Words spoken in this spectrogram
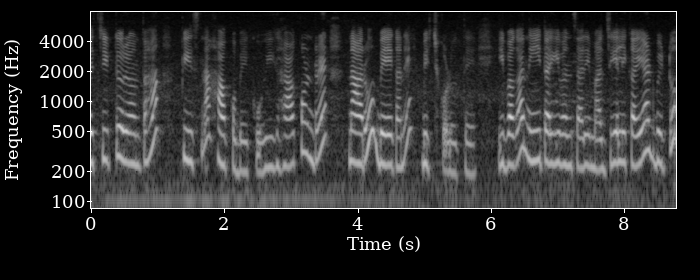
ಹೆಚ್ಚಿಟ್ಟಿರುವಂತಹ ಪೀಸ್ನ ಹಾಕೋಬೇಕು. ಈಗ ಹಾಕ್ಕೊಂಡ್ರೆ ನಾರು ಬೇಗನೆ ಬಿಚ್ಕೊಳ್ಳುತ್ತೆ. ಇವಾಗ ನೀಟಾಗಿ ಒಂದು ಸಾರಿ ಮಜ್ಜಿಗೆಯಲ್ಲಿ ಕೈಯಾಡಿಬಿಟ್ಟು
